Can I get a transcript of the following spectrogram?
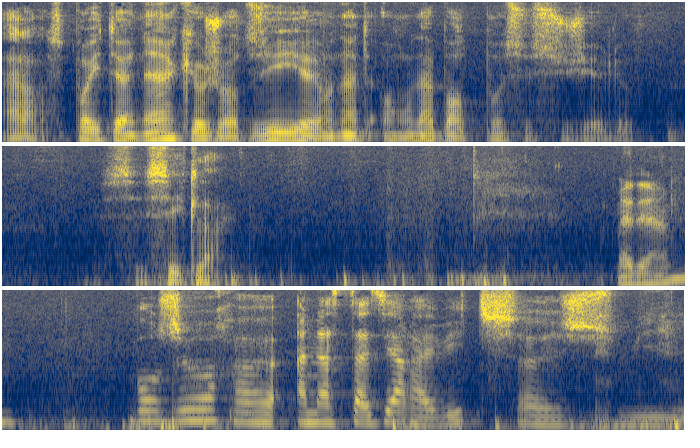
Alors, c'est pas étonnant qu'aujourd'hui, on n'aborde pas ce sujet-là. C'est clair. Madame? Bonjour, Anastasia Ravitch. je suis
